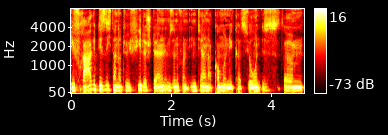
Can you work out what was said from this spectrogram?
die Frage, die sich dann natürlich viele stellen im Sinne von interner Kommunikation, ist, ähm,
